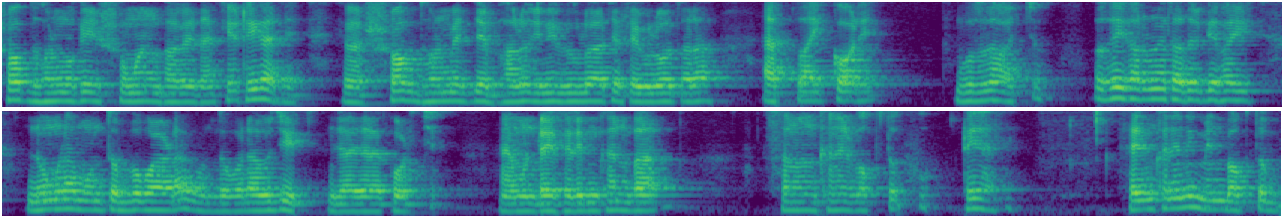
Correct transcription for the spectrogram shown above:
সব ধর্মকেই সমানভাবে দেখে, ঠিক আছে? এবার সব ধর্মের যে ভালো জিনিসগুলো আছে সেগুলো তারা অ্যাপ্লাই করে, বুঝতে পারছ? তো সেই কারণে তাদেরকে ভাই নোংরা মন্তব্য করাটা বন্ধ করা উচিত, যা যারা করছে। এমনটাই সেলিম খান বা সলমান খানের বক্তব্য, ঠিক আছে? সেলিম খানেরই মেন বক্তব্য।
